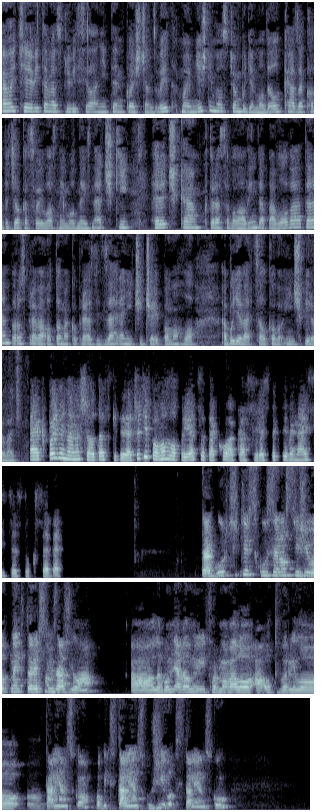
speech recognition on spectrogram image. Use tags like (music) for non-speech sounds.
Ahojte, vítam vás pri vysielaní Ten Questions With. Mojím dnešným hostom bude modelka, zakladateľka svojej vlastnej modnej značky, herečka, ktorá sa volá Linda Pavlová. Tá nám porozpráva o tom, ako prejazdiť v zahraničí, čo jej pomohlo a bude vás celkovo inšpirovať. Tak poďme na naše otázky teda. Čo ti pomohlo prijať sa takú, aká si, respektíve nájsť si cestu k sebe? Tak určite skúsenosti životné, ktoré som zažila lebo mňa veľmi vyformovalo a otvorilo uh, Taliansko, pobyt v Taliansku, život v Taliansku.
